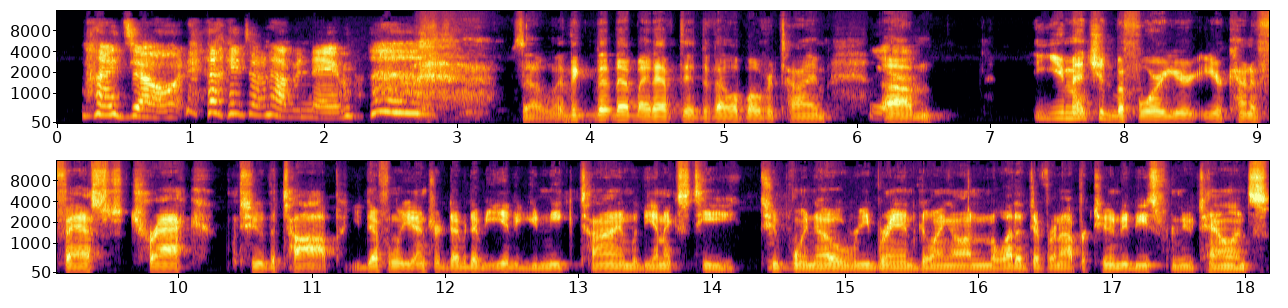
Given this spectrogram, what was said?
I don't. I don't have a name. So i think that, that might have to develop over time. Yeah. um, you mentioned before your your kind of fast track to the top. You definitely entered WWE at a unique time with the NXT 2.0 mm-hmm. rebrand going on and a lot of different opportunities for new talents,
